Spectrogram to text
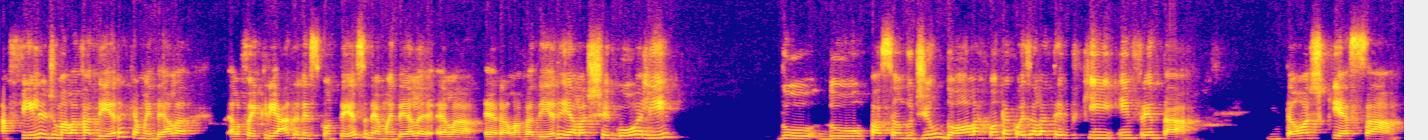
a filha de uma lavadeira, que a mãe dela, ela foi criada nesse contexto, né? A mãe dela, ela era lavadeira e ela chegou ali do, do passando de um dólar, quanta coisa ela teve que enfrentar então, acho que essa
